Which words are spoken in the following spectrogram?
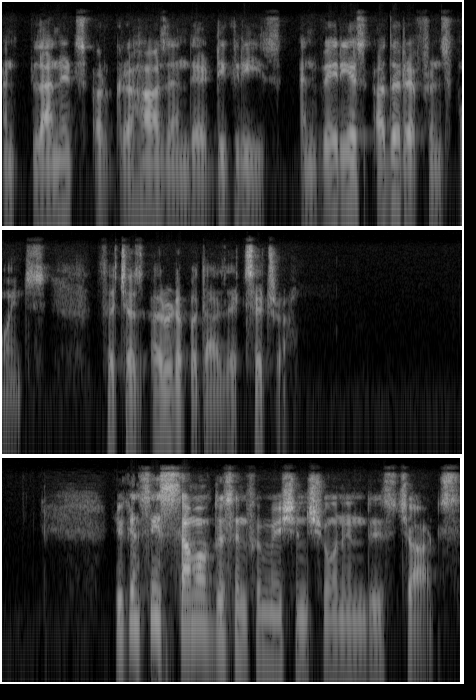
and planets or grahas and their degrees, and various other reference points, such as Arudapadas, etc. You can see some of this information shown in these charts.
